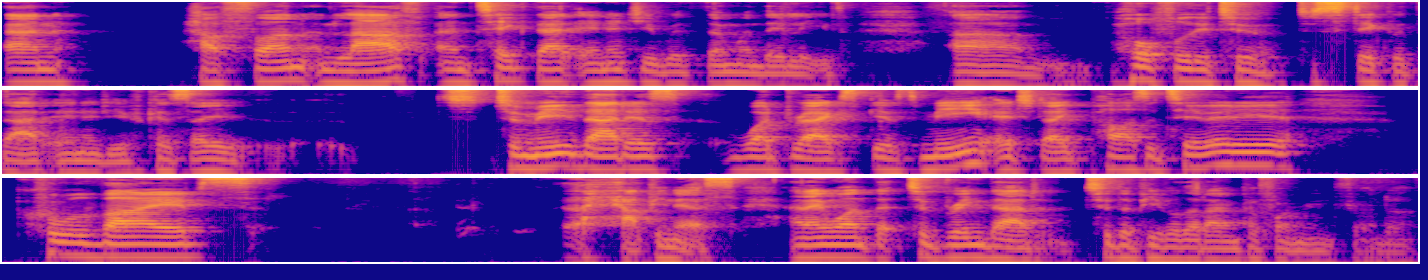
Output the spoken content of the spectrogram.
and have fun and laugh and take that energy with them when they leave um, hopefully to to stick with that energy because I to me that is what drags gives me it's like positivity cool vibes happiness and i want that to bring that to the people that i'm performing in front of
